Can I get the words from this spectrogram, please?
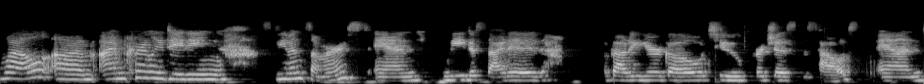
Well, um, I'm currently dating Steven Summers, and we decided about a year ago to purchase this house, and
